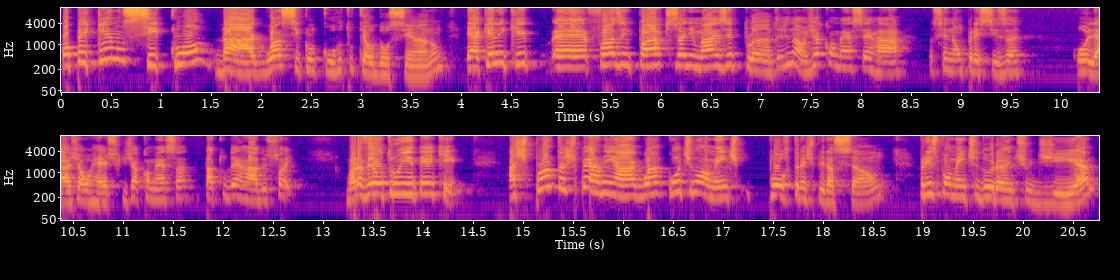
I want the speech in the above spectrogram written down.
o pequeno ciclo da água, ciclo curto, que é o do oceano, é aquele que é, fazem parte os animais e plantas. Não, já começa a errar, você não precisa olhar já o resto, que já começa, tá tudo errado isso aí. Bora ver outro item aqui. As plantas perdem água continuamente por transpiração, principalmente durante o dia,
